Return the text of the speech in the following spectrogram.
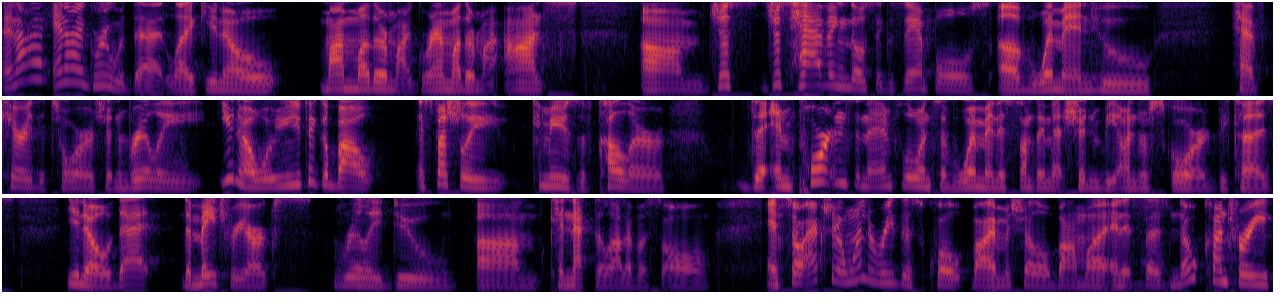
and I and I agree with that. Like you know, my mother, my grandmother, my aunts, um, just just having those examples of women who have carried the torch and really, you know, when you think about especially communities of color, the importance and the influence of women is something that shouldn't be underscored because you know that the matriarchs really do um, connect a lot of us all. And so, actually, I wanted to read this quote by Michelle Obama, and it says, "No country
